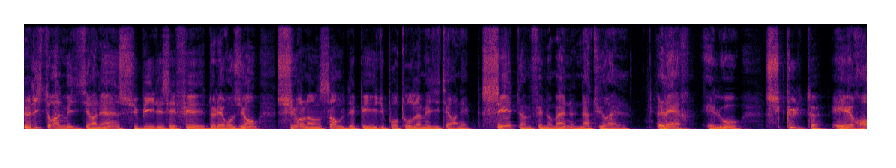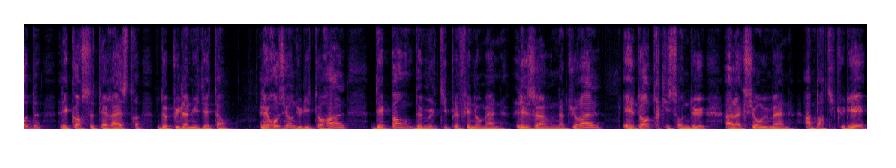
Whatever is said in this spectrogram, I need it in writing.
Le littoral méditerranéen subit les effets de l'érosion sur l'ensemble des pays du pourtour de la Méditerranée. C'est un phénomène naturel. L'air et l'eau sculptent et érodent l'écorce terrestre depuis la nuit des temps. L'érosion du littoral dépend de multiples phénomènes, les uns naturels et d'autres qui sont dus à l'action humaine, en particulier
